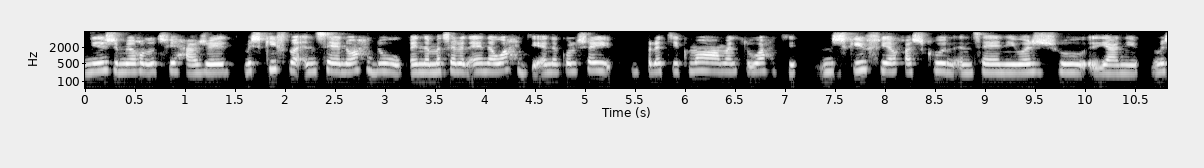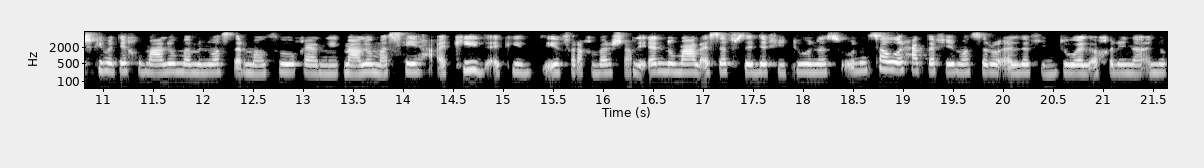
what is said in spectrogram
نجم يغلط في حاجات. مش كيف ما إنسان وحده أنا مثلا أنا وحدي أنا كل شيء براتيكمون عملته وحدي. مش كيف يلقى شكون إنسان يوجهه يعني مش كيما تاخد معلومة من مصدر موثوق يعني معلومة صحيحة أكيد أكيد يفرق برشا. لأنه مع الأسف زاد في تونس ونتصور حتى في مصر ولا في الدول الآخرين أنه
